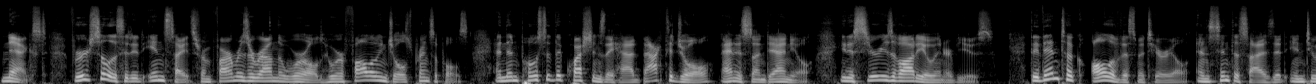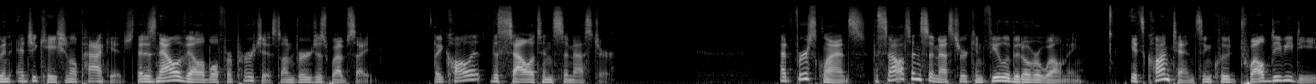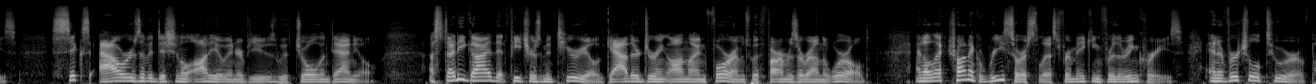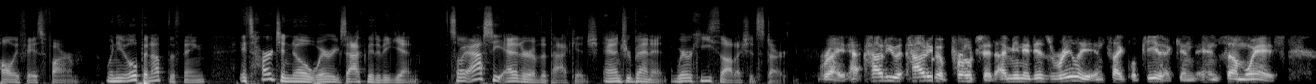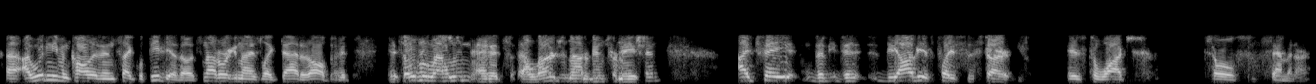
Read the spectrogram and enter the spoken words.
Next, Verge solicited insights from farmers around the world who were following Joel's principles, and then posted the questions they had back to Joel and his son Daniel in a series of audio interviews. They then took all of this material and synthesized it into an educational package that is now available for purchase on Verge's website. They call it the Salatin Semester. At first glance, the Salatin Semester can feel a bit overwhelming. Its contents include 12 DVDs, six hours of additional audio interviews with Joel and Daniel, a study guide that features material gathered during online forums with farmers around the world, an electronic resource list for making further inquiries, and a virtual tour of Polyface Farm. When you open up the thing, it's hard to know where exactly to begin. So I asked the editor of the package, Andrew Bennett, where he thought I should start. Right. How do you how do you approach it? I mean, it is really encyclopedic in in some ways. Uh, I wouldn't even call it an encyclopedia though. It's not organized like that at all. But it, it's overwhelming and it's a large amount of information. I'd say the, the the obvious place to start is to watch Joel's seminar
